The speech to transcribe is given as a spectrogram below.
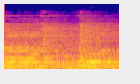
come.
